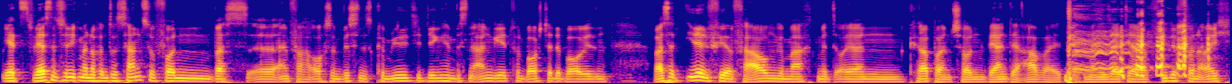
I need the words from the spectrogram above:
jetzt wäre es natürlich mal noch interessant, so von, was äh, einfach auch so ein bisschen das Community-Ding hier ein bisschen angeht, von Baustelle Bauwesen. Was habt ihr denn für Erfahrungen gemacht mit euren Körpern schon während der Arbeit? Ich meine, ihr seid ja viele von euch.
